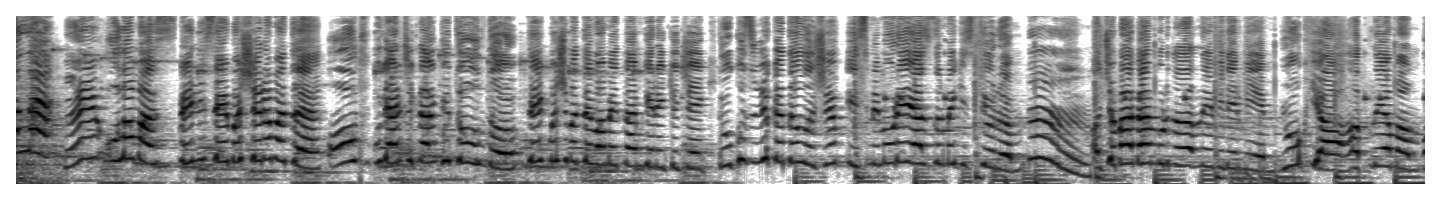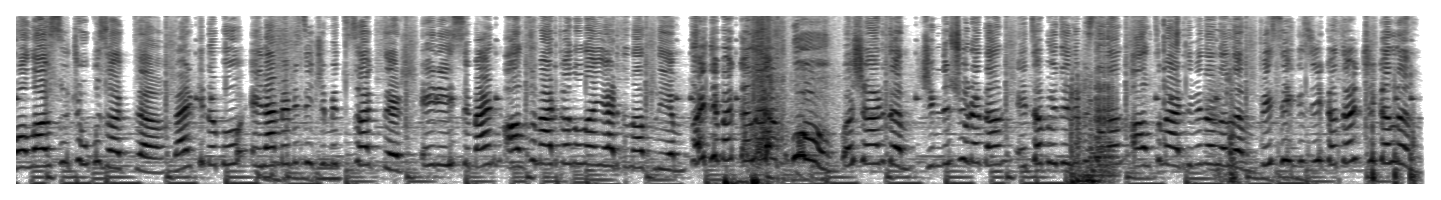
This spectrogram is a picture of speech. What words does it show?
Allah. He olamaz. Venise başaramadı. Of bu gerçekten kötü oldu. Tek başıma devam etmem gerekecek. 9. kata ulaşıp ismimi oraya yazdırmak istiyorum. Hmm, acaba ben buradan atlayabilir miyim? Yok ya atlayamam. Vallahi su çok uzakta. Belki de bu eğlenmemiz için bir tuzaktır. En iyisi ben altı merdiven olan yerden atlayayım. Hadi bakalım. Bu başardım. Şimdi şuradan etap ödülümüz olan altı merdiven alalım. Ve 8. kata çıkalım.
